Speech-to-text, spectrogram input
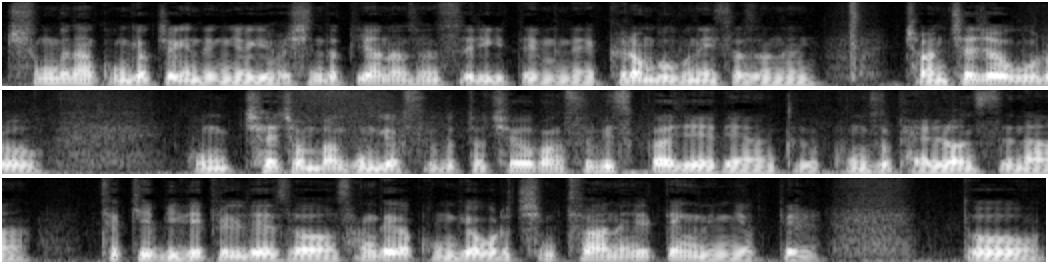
충분한 공격적인 능력이 훨씬 더 뛰어난 선수들이기 때문에 그런 부분에 있어서는 전체적으로 공, 최전방 공격수부터 최후방 수비수까지에 대한 그 공수 밸런스나 특히 미드필드에서 상대가 공격으로 침투하는 1대1 능력들 또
